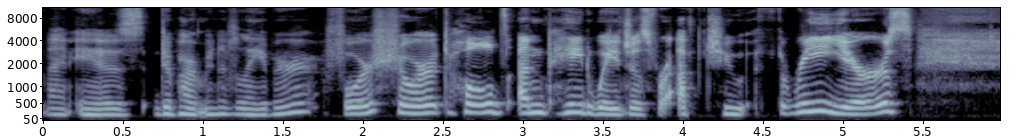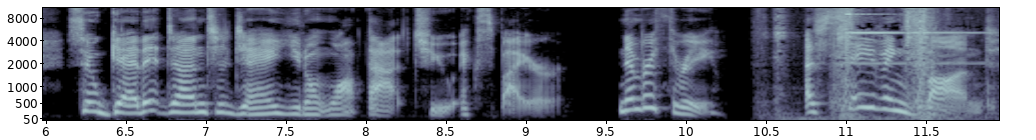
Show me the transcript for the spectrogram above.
that is Department of Labor for short, holds unpaid wages for up to three years. So get it done today. You don't want that to expire. Number three, a savings bond.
